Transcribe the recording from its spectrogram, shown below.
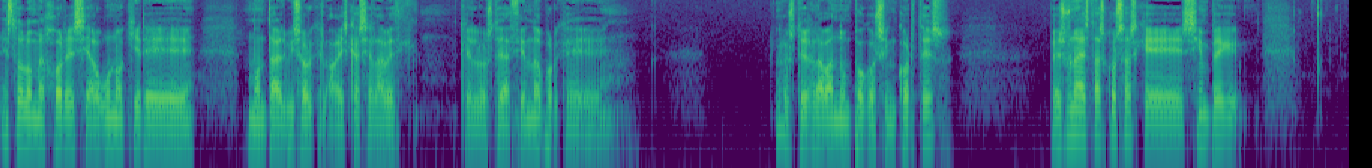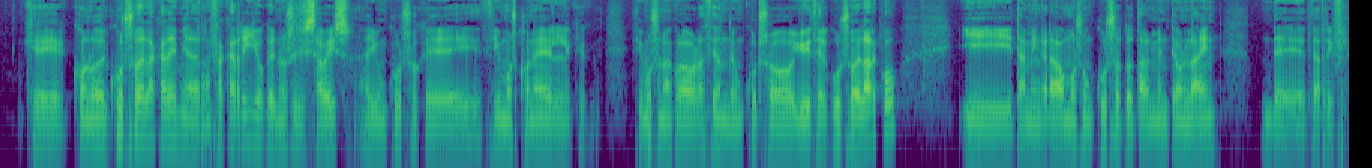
Esto lo mejor es si alguno quiere montar el visor que lo hagáis casi a la vez que lo estoy haciendo porque lo estoy grabando un poco sin cortes. Pero es una de estas cosas que siempre que con lo del curso de la academia de Rafa Carrillo, que no sé si sabéis, hay un curso que hicimos con él, que hicimos una colaboración de un curso, yo hice el curso del arco y también grabamos un curso totalmente online de, de rifle.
